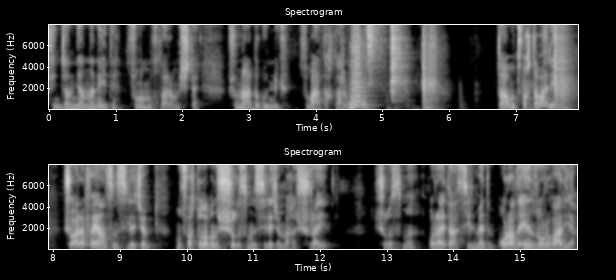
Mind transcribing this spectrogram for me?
fincanın yanına neydi? Sunumluklarım işte. Şunlar da günlük su bardaklarım. Daha mutfakta var ya. Şu ara fayansını sileceğim. Mutfak dolabının şu kısmını sileceğim. Bakın şurayı. Şu kısmı. Orayı daha silmedim. Orada en zoru var ya.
